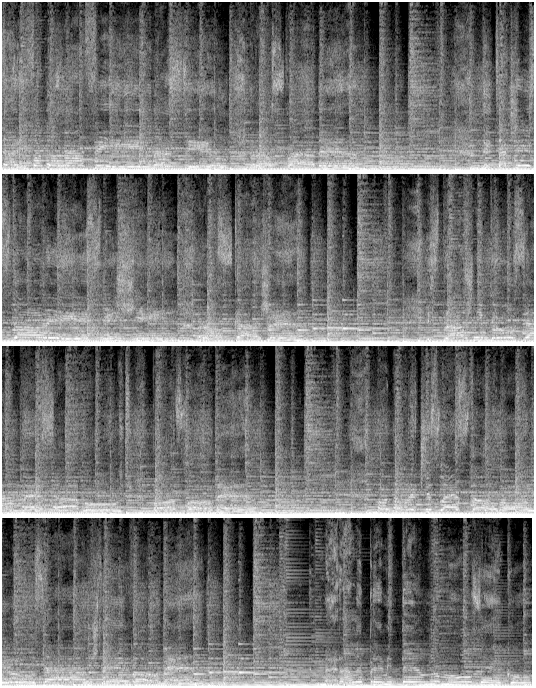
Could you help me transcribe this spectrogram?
Старі фотографії на стіл розклади. Дитячі історії смішні розкажи І справжнім друзям не забудь подзвони. Бо добре числе з тобою завжди вони Ми грали примітивну музику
